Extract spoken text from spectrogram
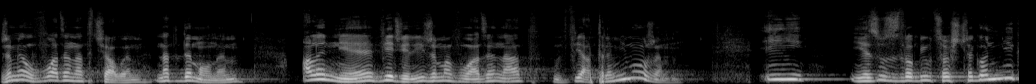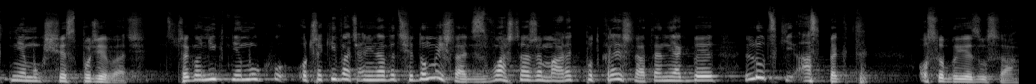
że miał władzę nad ciałem, nad demonem, ale nie wiedzieli, że ma władzę nad wiatrem i morzem. I Jezus zrobił coś, czego nikt nie mógł się spodziewać, czego nikt nie mógł oczekiwać ani nawet się domyślać, zwłaszcza, że Marek podkreśla ten jakby ludzki aspekt osoby Jezusa.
